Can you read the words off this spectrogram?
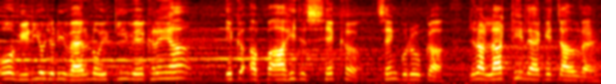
ਉਹ ਵੀਡੀਓ ਜਿਹੜੀ ਵਾਇਰਲ ਹੋਈ, ਕੀ ਵੇਖ ਰਹੇ ਆ ਇੱਕ ਅਪਾਹਿਜ ਸਿੱਖ ਸਿੰਘ ਗੁਰੂ ਕਾ, ਜਿਹੜਾ ਲਾਠੀ ਲੈ ਕੇ ਚੱਲਦਾ ਹੈ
